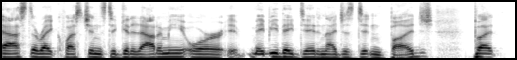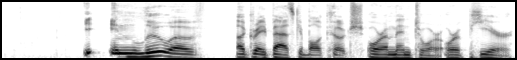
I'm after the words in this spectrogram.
asked the right questions to get it out of me, or if maybe they did and I just didn't budge. But in lieu of a great basketball coach or a mentor or a peer,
